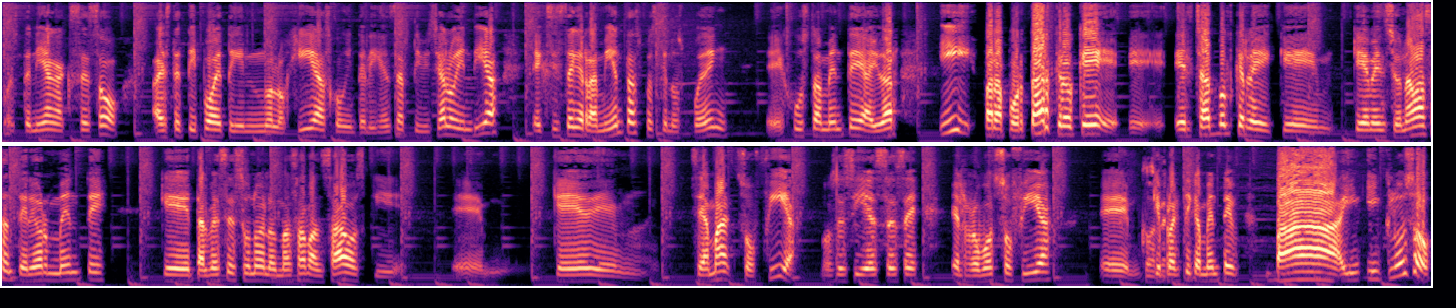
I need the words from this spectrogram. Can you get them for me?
pues tenían acceso a este tipo de tecnologías con inteligencia artificial. Hoy en día existen herramientas pues que nos pueden justamente ayudar. Y para aportar, creo que el chatbot que, que, que mencionabas anteriormente, que tal vez es uno de los más avanzados, que, em, que em, se llama Sofía. No sé si es ese el robot Sofía. Em, que prácticamente va, incluso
